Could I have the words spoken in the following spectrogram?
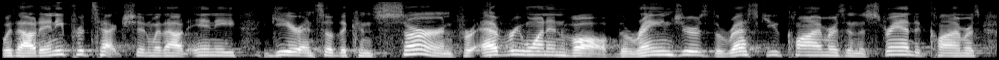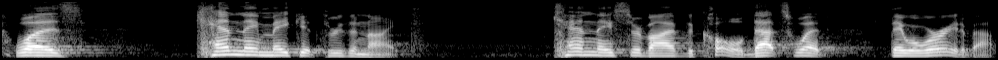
without any protection, without any gear. And so the concern for everyone involved, the rangers, the rescue climbers, and the stranded climbers, was can they make it through the night? Can they survive the cold? That's what they were worried about.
